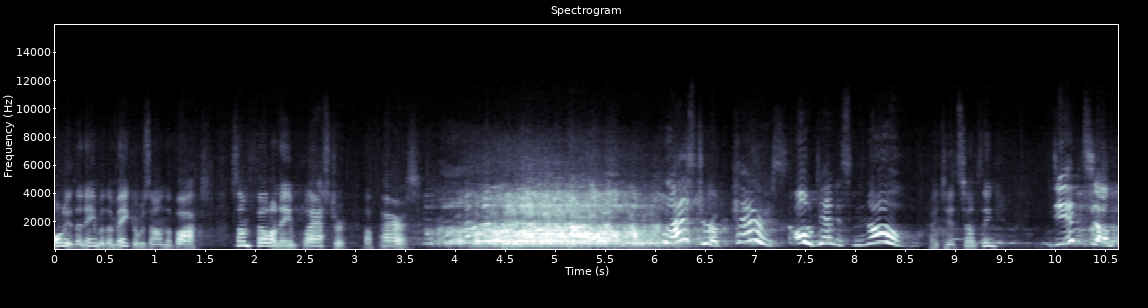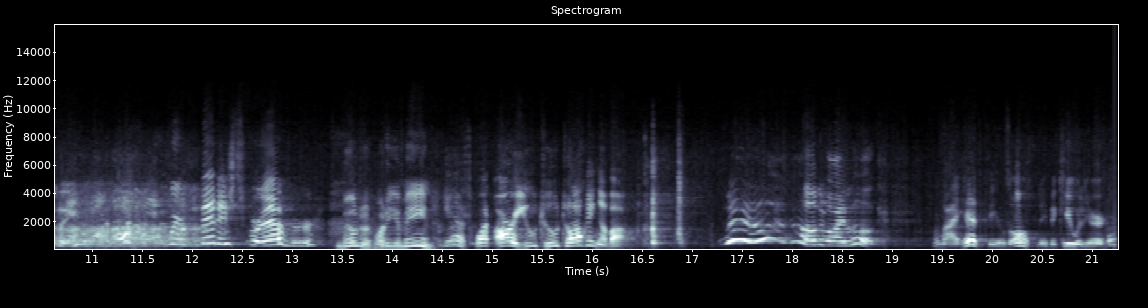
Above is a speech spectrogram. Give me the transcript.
Only the name of the maker was on the box. Some fellow named Plaster of Paris. Plaster of Paris. Oh, Dennis, no. I did something? Did something. We're finished forever. Mildred, what do you mean? Yes, what are you two talking about? Well, how do I look? Well, my head feels awfully peculiar.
